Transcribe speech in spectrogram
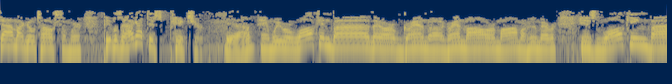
time I go talk somewhere, people say, "I got this picture." Yeah. And we were walking by, our grand uh, grandma or mom or whomever is walking by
